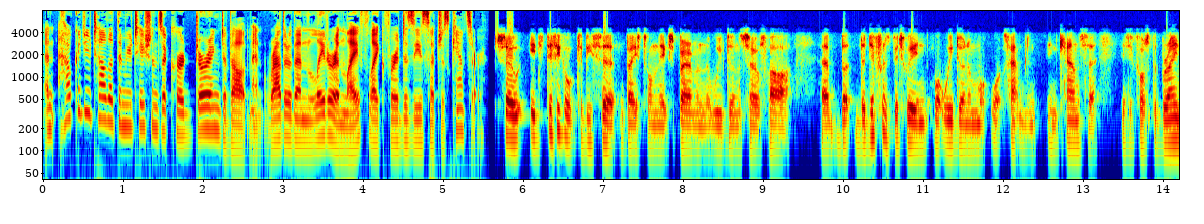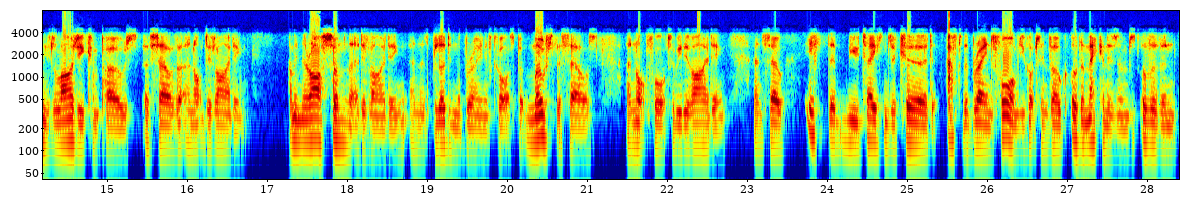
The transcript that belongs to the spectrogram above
And how could you tell that the mutations occurred during development rather than later in life, like for a disease such as cancer? So it's difficult to be certain based on the experiment that we've done so far. Uh, but the difference between what we've done and what, what's happened in, cancer is, of course, the brain is largely composed of cells that are not dividing. I mean, there are some that are dividing, and there's blood in the brain, of course, but most of the cells are not thought to be dividing. And so, if the mutations occurred after the brain formed, you've got to invoke other mechanisms other than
